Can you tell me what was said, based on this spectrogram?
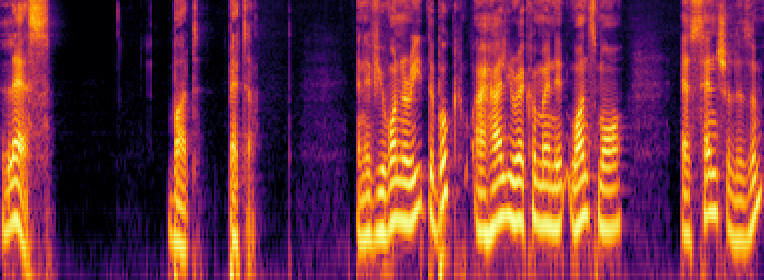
Less, but better. And if you want to read the book, I highly recommend it once more Essentialism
